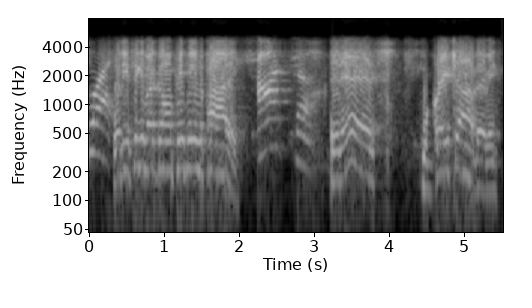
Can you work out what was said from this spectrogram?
What? What do you think about going pee pee in the potty? Awesome. It is. Well, great job, baby.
